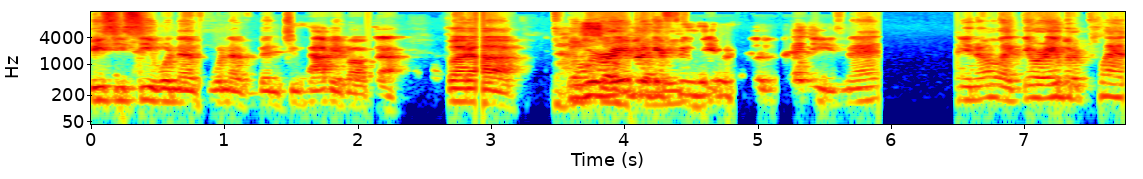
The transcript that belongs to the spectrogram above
BCC wouldn't have wouldn't have been too happy about that. But uh, but we were So able to get free labor for the veggies, man. You know, like they were able to plant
